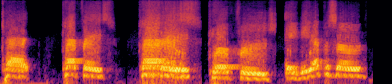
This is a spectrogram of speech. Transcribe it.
Cat, cat face, cat face, cat face. 80 episodes.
